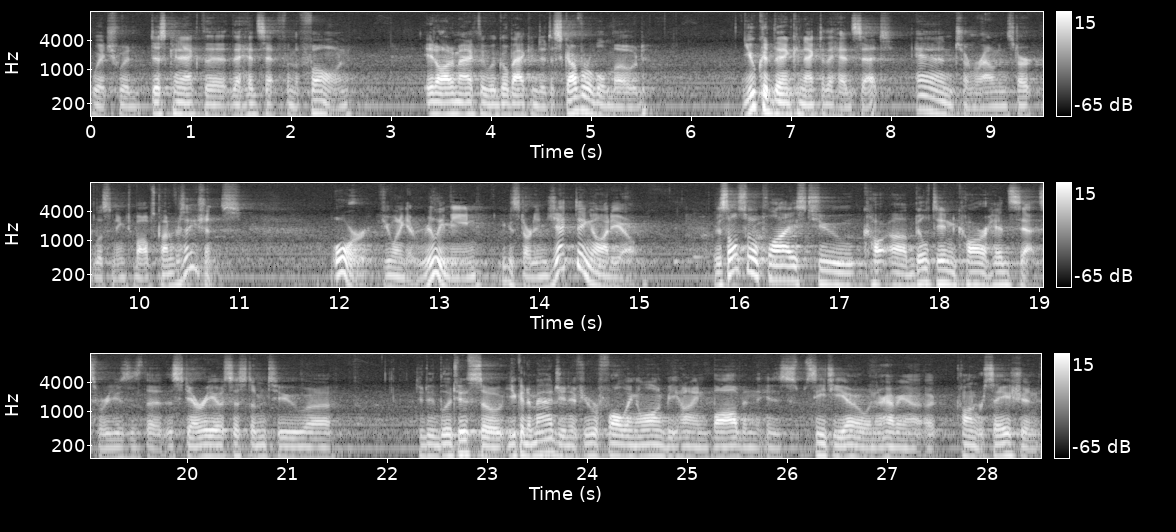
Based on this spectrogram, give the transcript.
which would disconnect the, the headset from the phone. It automatically would go back into discoverable mode. You could then connect to the headset and turn around and start listening to Bob's conversations. Or if you want to get really mean, you can start injecting audio. This also applies to uh, built-in car headsets where it uses the, the stereo system to uh, to do Bluetooth. So you can imagine if you were following along behind Bob and his CTO and they're having a, a conversation,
